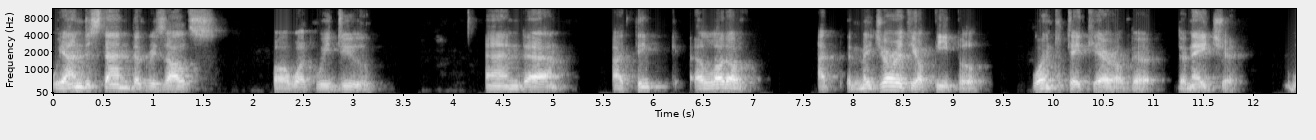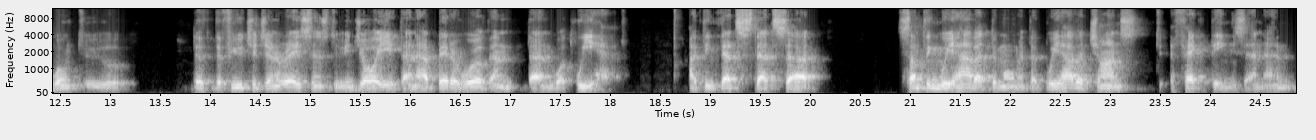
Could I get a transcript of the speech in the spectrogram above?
We understand the results of what we do. And uh, I think a lot of, a majority of people want to take care of the, the nature, want to the, the future generations to enjoy it and have a better world than, than what we have. I think that's, that's uh, something we have at the moment, that we have a chance to affect things and, and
